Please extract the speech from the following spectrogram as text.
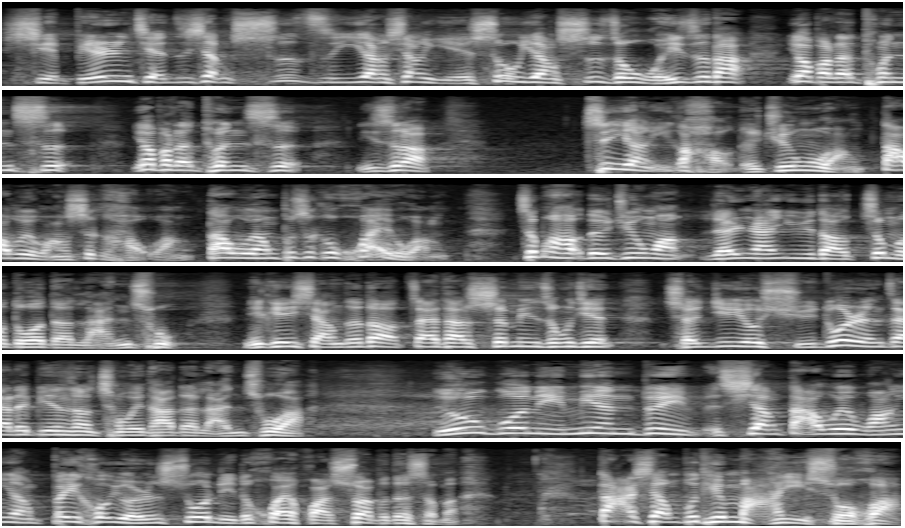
写别人简直像狮子一样，像野兽一样，四周围着他，要把他吞吃，要把他吞吃。你知道，这样一个好的君王，大卫王是个好王，大卫王不是个坏王。这么好的君王，仍然遇到这么多的难处。你可以想得到，在他的生命中间，曾经有许多人在他边上成为他的难处啊。如果你面对像大卫王一样，背后有人说你的坏话，算不得什么。大象不听蚂蚁说话，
